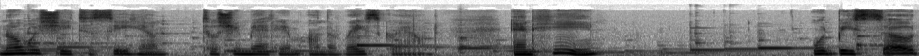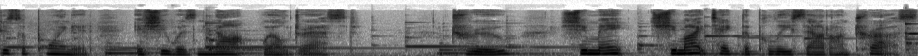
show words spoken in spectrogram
Nor was she to see him till she met him on the race ground, and he would be so disappointed if she was not well dressed. True, she, may, she might take the pelisse out on trust,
